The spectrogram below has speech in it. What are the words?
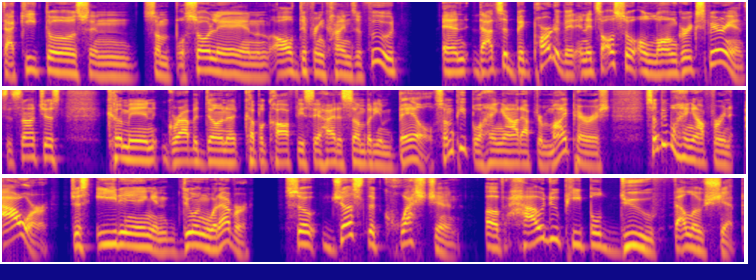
taquitos and some pozole and all different kinds of food. And that's a big part of it. And it's also a longer experience. It's not just come in, grab a donut, cup of coffee, say hi to somebody, and bail. Some people hang out after my parish. Some people hang out for an hour just eating and doing whatever. So, just the question of how do people do fellowship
